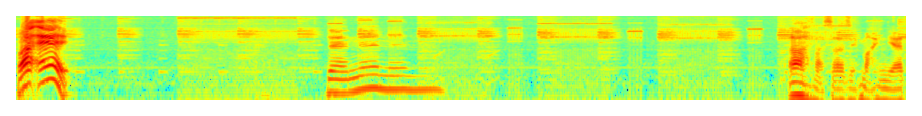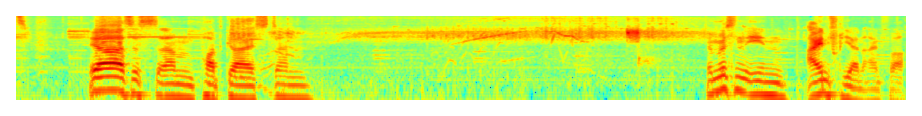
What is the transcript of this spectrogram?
Was, ey! Ach, was soll's, ich machen jetzt. Ja, es ist ähm, Podgeist. Ähm, wir müssen ihn einfrieren einfach.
